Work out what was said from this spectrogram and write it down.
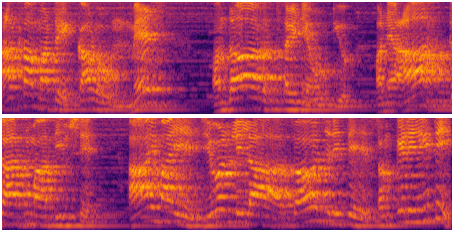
આખા માટે કાળો મેષ અંધાર થઈને ઉગ્યો. અને આ કાળમાં દિવસે આય માએ જીવન લીલા સહજ રીતે સંકેલી લીધી.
